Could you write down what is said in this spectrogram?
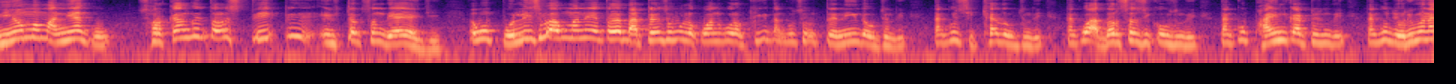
নিয়ম মানিয়াকু সরকারকে যেতবে স্ট্রিক্ট ইনস্ট্রকশন দিয়া যাইছি এবং পুলিশ বাবু মানে যেতবে বাটরে সব লোক রক্ষিকি তাঁকু সব ট্রেনিং দৌঁছেন ତାଙ୍କୁ ଶିକ୍ଷା ଦେଉଛନ୍ତି ତାଙ୍କୁ ଆଦର୍ଶ ଶିଖାଉଛନ୍ତି ତାଙ୍କୁ ଫାଇନ୍ କାଟୁଛନ୍ତି ତାଙ୍କୁ ଜୋରିମାନା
